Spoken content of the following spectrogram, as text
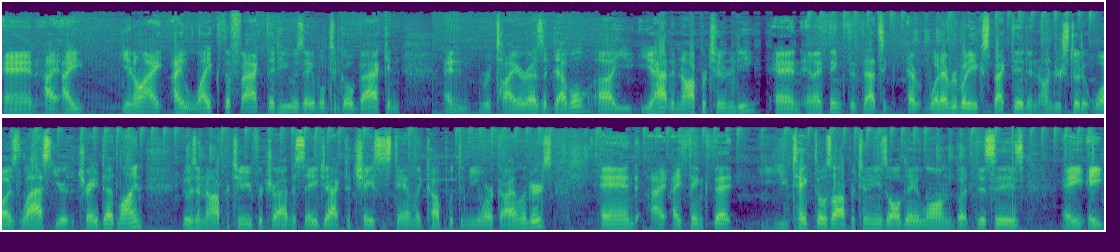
and I, I you know I, I like the fact that he was able to go back and and retire as a devil. Uh, you, you had an opportunity, and, and I think that that's what everybody expected and understood it was last year at the trade deadline. It was an opportunity for Travis Zajac to chase a Stanley Cup with the New York Islanders, and I, I think that you take those opportunities all day long. But this is a, a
